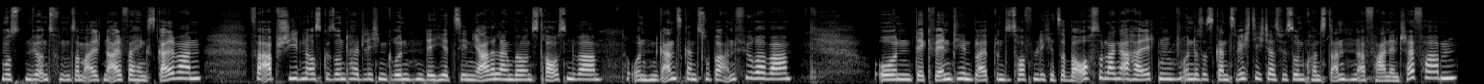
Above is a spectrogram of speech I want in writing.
mussten wir uns von unserem alten Alpha-Hengst Galvan verabschieden aus gesundheitlichen Gründen, der hier zehn Jahre lang bei uns draußen war und ein ganz, ganz super Anführer war. Und der Quentin bleibt uns hoffentlich jetzt aber auch so lange erhalten. Und es ist ganz wichtig, dass wir so einen konstanten, erfahrenen Chef haben,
